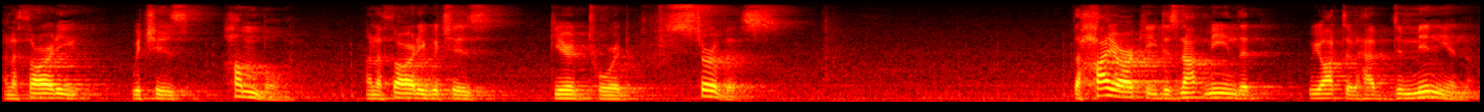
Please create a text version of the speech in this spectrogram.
an authority which is humble, an authority which is geared toward service. The hierarchy does not mean that we ought to have dominion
